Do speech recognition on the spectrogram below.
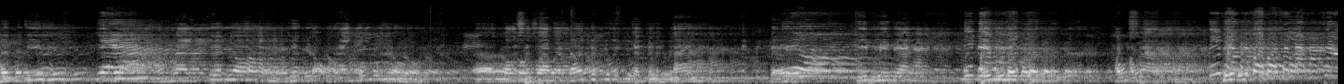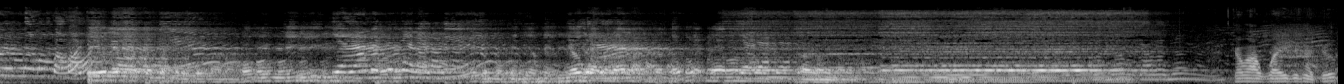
lên tiếng Dạ. hôm nay chia cho em với cậu hai tuần rồi. Ờ, con sẽ qua bên đó giúp việc cho người ta để kiếm miếng ăn kiếm tới từ không sao mà. Tiếp được bệnh mà làm sao? Con bỏ tia lo cho mà con yêu chí. Dạ, nó cũng nghe lời tiếng này nhớ qua đó làm cho tốt cho con. Dạ. Ờ, Cao Ao quay cái ngày trước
